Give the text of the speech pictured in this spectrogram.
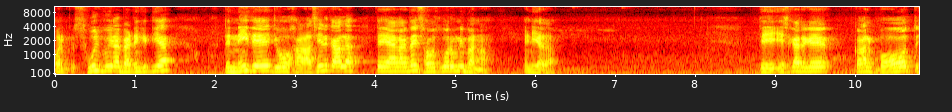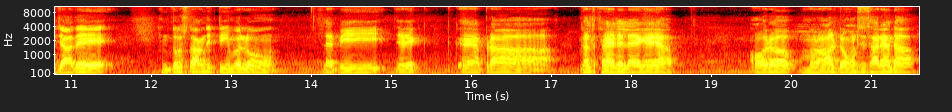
ਔਰ ਸੂਝ ਬੂਝ ਨਾਲ ਬੈਟਿੰਗ ਕੀਤੀ ਆ। ਤੇ ਨਹੀਂ ਤੇ ਜੋ ਹਾਸਿਲ ਕੱਲ ਤੇ ਐਂ ਲੱਗਦਾ 100 ਸਕੋਰ ਵੀ ਨਹੀਂ ਬਣਨਾ ਇੰਡੀਆ ਦਾ। ਤੇ ਇਸ ਕਰਕੇ ਕੱਲ ਬਹੁਤ ਜ਼ਿਆਦਾ ਹਿੰਦੁਸਤਾਨ ਦੀ ਟੀਮ ਵੱਲੋਂ ਲੈ ਵੀ ਜਿਹੜੇ ਆਪਣਾ ਗਲਤ ਫੈਸਲੇ ਲੈ ਗਏ ਆ ਔਰ ਮੋਰਾਲ ਡਾਊਨ ਸੀ ਸਾਰਿਆਂ ਦਾ,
